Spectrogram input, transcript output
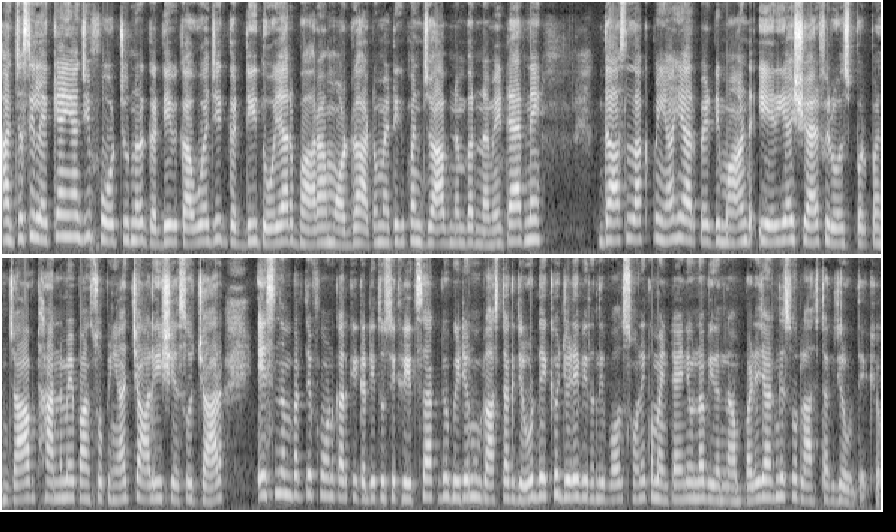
ਅੱਜ ਅਸੀਂ ਲੈ ਕੇ ਆਏ ਹਾਂ ਜੀ ਫੋਰਚੂਨਰ ਗੱਡੀ ਵਿਕਾਊ ਹੈ ਜੀ, ਗੱਡੀ 2012 ਮਾਡਲ ਆਟੋਮੈਟਿਕ ਪੰਜਾਬ ਨੰਬਰ ਨਵੇਂ ਟਾਇਰ ਨੇ। 10 ਲੱਖ ਪੰਜਾਹ ਹਜ਼ਾਰ ਰੁਪਏ ਡਿਮਾਂਡ ਏਰੀਆ ਸ਼ਹਿਰ ਫਿਰੋਜ਼ਪੁਰ, ਪੰਜਾਬ 98550 40604 ਇਸ ਨੰਬਰ ਤੇ ਫੋਨ ਕਰਕੇ ਗੱਡੀ ਤੁਸੀਂ ਖਰੀਦ ਸਕਦੇ ਹੋ। ਵੀਡੀਓ ਨੂੰ ਲਾਸਟ ਤੱਕ ਜਰੂਰ ਦੇਖਿਓ। ਜਿਹੜੇ ਵੀਰਾਂ ਦੇ ਬਹੁਤ ਸੋਹਣੇ ਕਮੈਂਟ ਆਏ ਨੇ, ਉਹਨਾਂ ਵੀਰਾਂ ਦੇ ਨਾਮ ਪੜ੍ਹੇ ਜਾਣਗੇ, ਸੋ ਲਾਸਟ ਤੱਕ ਜਰੂਰ ਦੇਖਿਓ।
